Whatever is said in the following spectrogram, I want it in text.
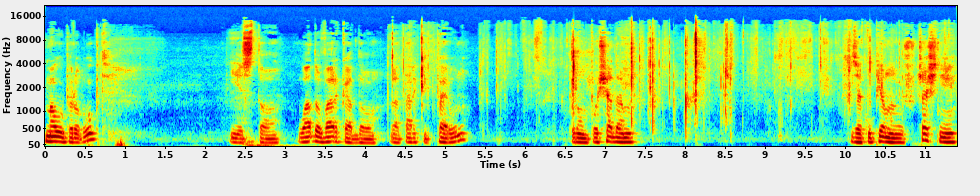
Mały produkt. Jest to ładowarka do latarki Perun, którą posiadam zakupioną już wcześniej,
